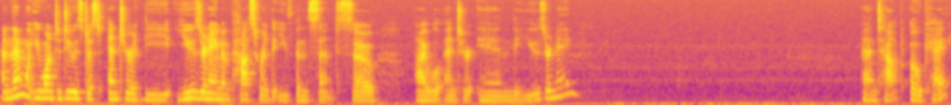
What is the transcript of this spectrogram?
And then what you want to do is just enter the username and password that you've been sent. So I will enter in the username and tap OK.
